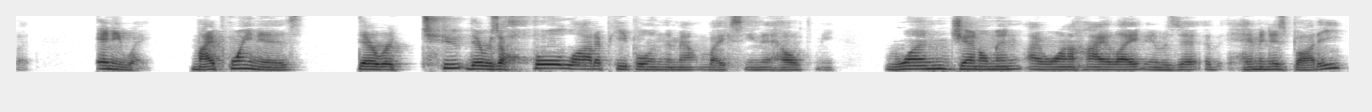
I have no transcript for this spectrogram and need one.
But anyway, my point is there were two, there was a whole lot of people in the mountain bike scene that helped me. One gentleman I want to highlight, and it was a, uh, him and his buddy,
